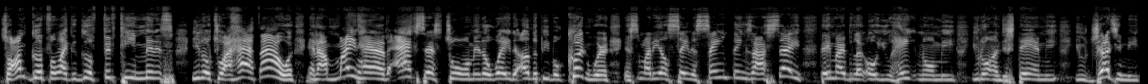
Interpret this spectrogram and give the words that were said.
So I'm good for like a good 15 minutes, you know, to a half hour, and I might have access to them in a way that other people couldn't. Where if somebody else say the same things I say, they might be like, "Oh, you hating on me, you don't understand me, you judging me."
